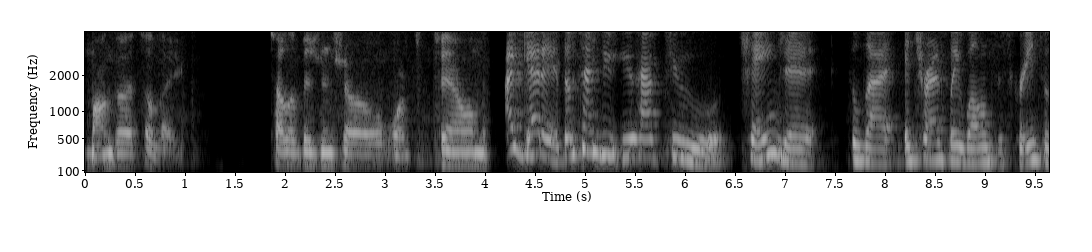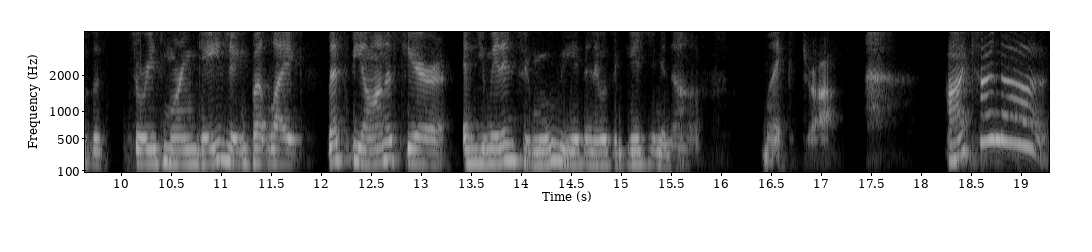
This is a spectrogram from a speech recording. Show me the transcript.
manga to like television show or film. I get it. Sometimes you you have to change it so that it translates well into screen so the story is more engaging. But like, let's be honest here, if you made it into a movie, then it was engaging enough. Mic drop. I kind of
